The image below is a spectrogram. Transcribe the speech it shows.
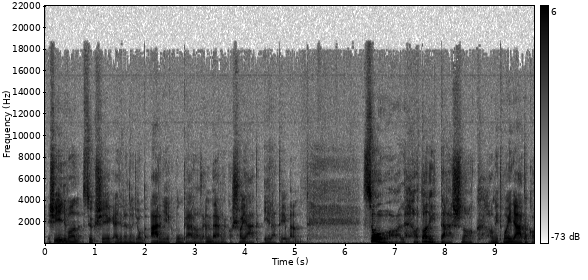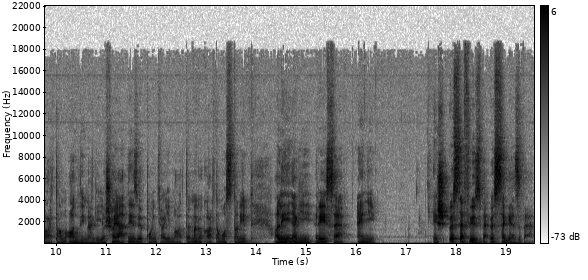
és így van szükség egyre nagyobb árnyékmunkára az embernek a saját életében. Szóval a tanításnak, amit ma így át akartam adni, meg így a saját nézőpontjaimat meg akartam osztani, a lényegi része ennyi. És összefűzve, összegezve,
